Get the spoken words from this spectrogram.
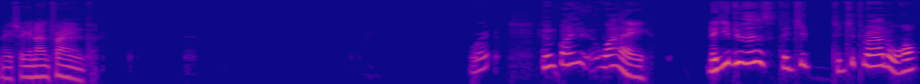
Make sure you're not trying anything. What? And why? Why? Did you do this? Did you? Did you throw out a wall?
